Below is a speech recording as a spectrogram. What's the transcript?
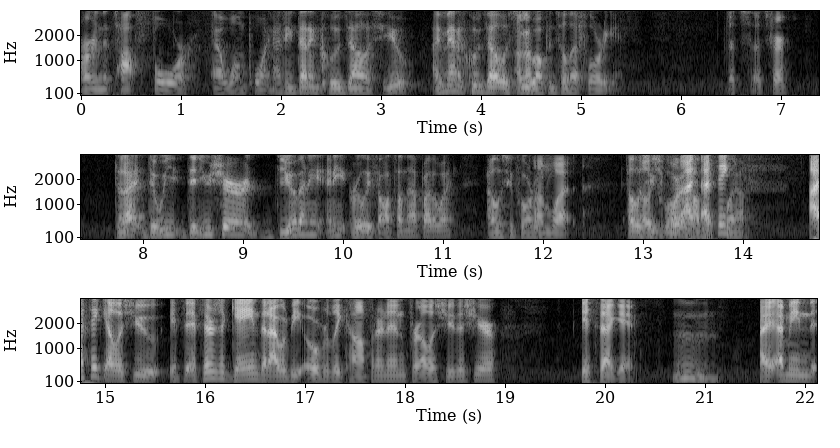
are in the top four at one point. And I think that includes LSU. I think that includes LSU Okay. up until that Florida game. That's that's fair. Did I? Did we? Did you share? Do you have any any early thoughts on that? By the way, LSU Florida. On what? LSU, LSU Florida. Florida, I- I think- I think LSU. If if there's a game that I would be overly confident in for LSU this year, it's that game. Hmm. I, I mean,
